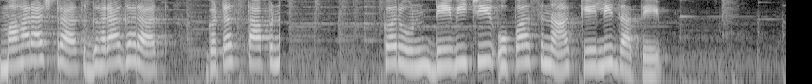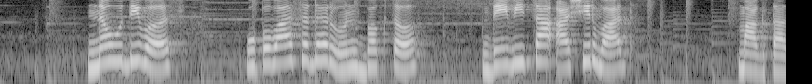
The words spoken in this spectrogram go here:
महाराष्ट्रात घराघरात घटस्थापना करून देवीची उपासना केली जाते. नऊ दिवस उपवास धरून भक्त देवीचा आशीर्वाद मागतात.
